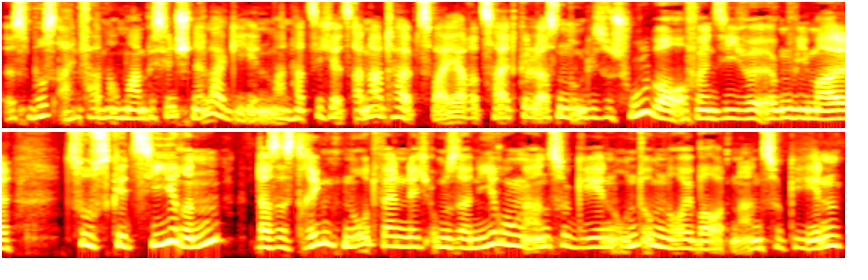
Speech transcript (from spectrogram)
es muss einfach noch mal ein bisschen schneller gehen. Man hat sich jetzt anderthalb, zwei Jahre Zeit gelassen, um diese Schulbauoffensive irgendwie mal zu skizzieren. Das ist dringend notwendig, um Sanierungen anzugehen und um Neubauten anzugehen.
